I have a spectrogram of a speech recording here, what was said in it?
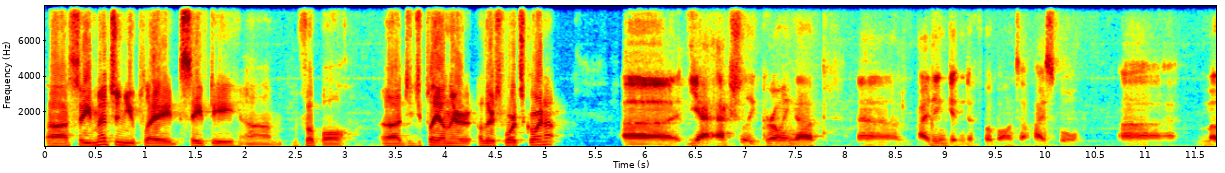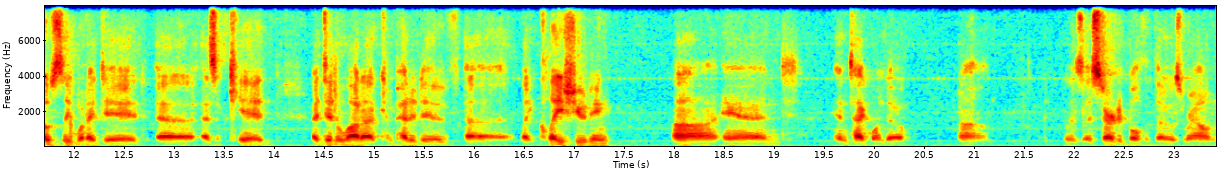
Uh, so you mentioned you played safety um, football. Uh, did you play on their other sports growing up? Uh, yeah, actually, growing up, um, I didn't get into football until high school. Uh, mostly what I did uh, as a kid, I did a lot of competitive, uh, like clay shooting, uh, and and taekwondo. Um, was I started both of those around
